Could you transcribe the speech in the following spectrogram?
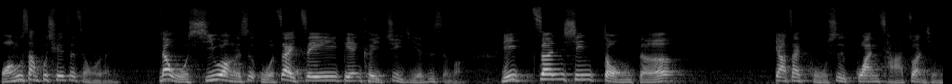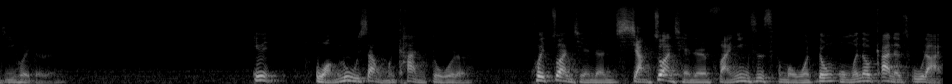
网络上不缺这种人，那我希望的是我在这一边可以聚集的是什么？你真心懂得要在股市观察赚钱机会的人。因为网络上我们看多了，会赚钱的人、想赚钱的人反应是什么，我都我们都看得出来。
